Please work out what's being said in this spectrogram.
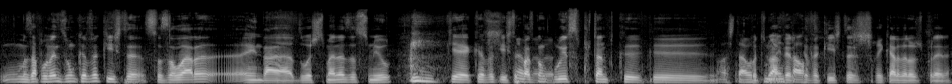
mas há pelo menos um cavaquista. Sousa Lara, ainda há duas semanas, assumiu que é cavaquista. Pode concluir-se, portanto, que, que continua a haver cavaquistas, Ricardo Araújo Pereira.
